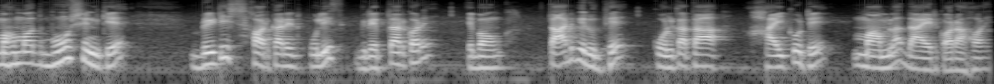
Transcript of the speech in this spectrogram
মোহাম্মদ মোহসিনকে ব্রিটিশ সরকারের পুলিশ গ্রেপ্তার করে এবং তার বিরুদ্ধে কলকাতা হাইকোর্টে মামলা দায়ের করা হয়।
